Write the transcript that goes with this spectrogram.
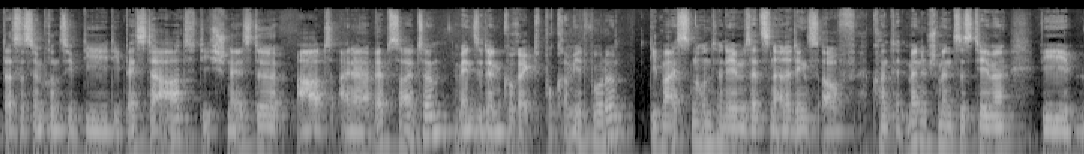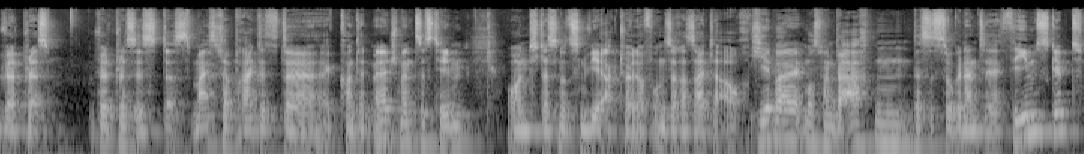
Das ist im Prinzip die, die beste Art, die schnellste Art einer Webseite, wenn sie denn korrekt programmiert wurde. Die meisten Unternehmen setzen allerdings auf Content-Management-Systeme wie WordPress. WordPress ist das meistverbreitetste Content-Management-System und das nutzen wir aktuell auf unserer Seite auch. Hierbei muss man beachten, dass es sogenannte Themes gibt.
